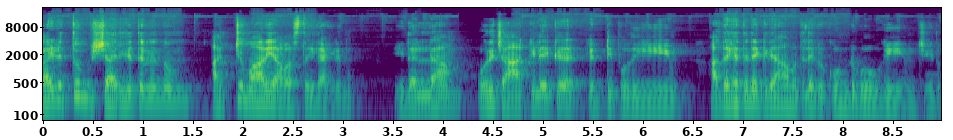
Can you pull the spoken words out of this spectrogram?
കഴുത്തും ശരീരത്തിൽ നിന്നും അറ്റുമാറിയ അവസ്ഥയിലായിരുന്നു. ഇതെല്ലാം ഒരു ചാക്കിലേക്ക് കെട്ടിപ്പൊതുകയും അദ്ദേഹത്തിന്റെ ഗ്രാമത്തിലേക്ക് കൊണ്ടുപോവുകയും ചെയ്തു.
